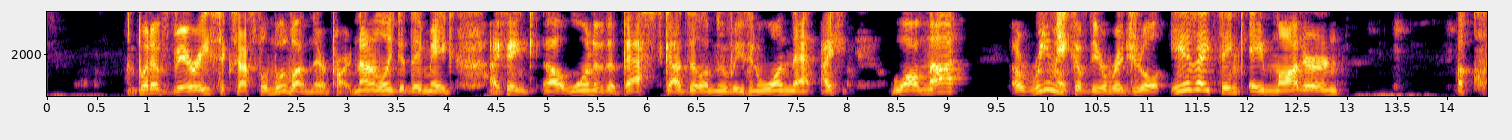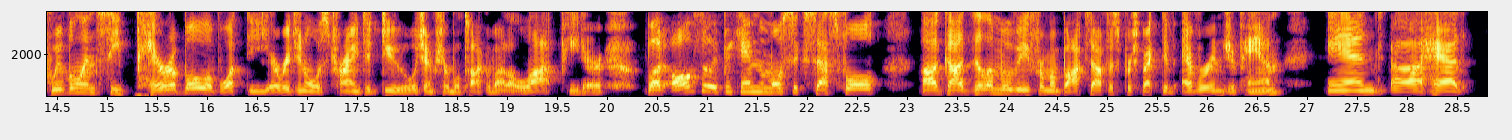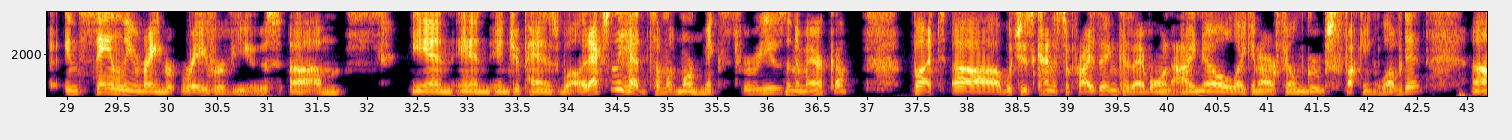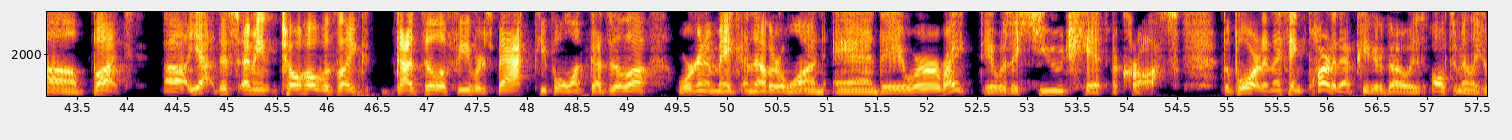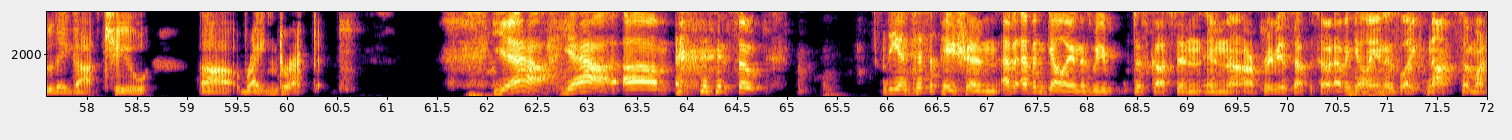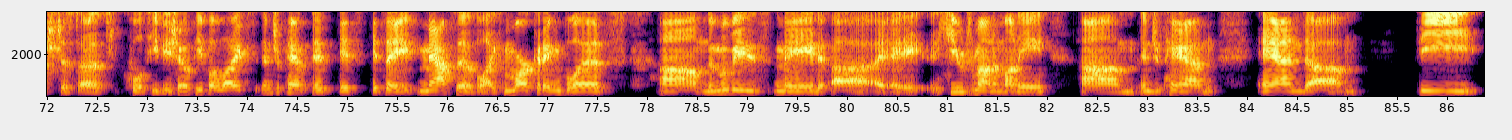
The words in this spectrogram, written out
but a very successful move on their part. Not only did they make, I think, uh, one of the best Godzilla movies, and one that I, while not a remake of the original, is I think a modern equivalency parable of what the original was trying to do, which I'm sure we'll talk about a lot, Peter. But also, it became the most successful uh, Godzilla movie from a box office perspective ever in Japan, and uh, had insanely rave reviews um, in in in Japan as well. It actually had somewhat more mixed reviews in America, but uh, which is kind of surprising because everyone I know, like in our film groups, fucking loved it. Uh, but uh, yeah, this, I mean, Toho was like, Godzilla fever's back. People want Godzilla. We're to make another one. And they were right. It was a huge hit across the board. And I think part of that, Peter, though, is ultimately who they got to uh, write and direct it. Yeah, yeah. Um, so the anticipation evangelion as we discussed in in our previous episode evangelion is like not so much just a t- cool tv show people liked in japan it, it's it's a massive like marketing blitz um, the movies made uh, a, a, huge amount of money um, in japan and um, the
